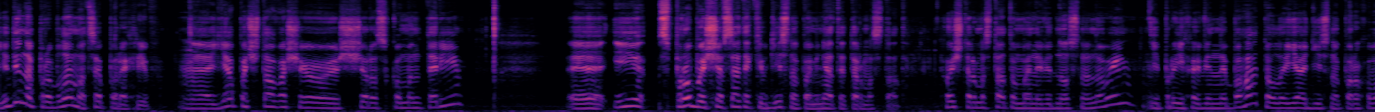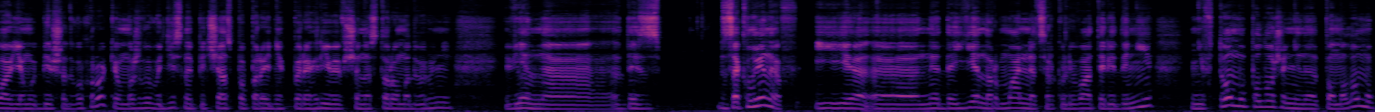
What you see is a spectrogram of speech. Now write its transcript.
Єдина проблема це перегрів. Е, Я почитав ваші ще раз коментарі. Е, І спробую ще все-таки дійсно поміняти термостат. Хоч термостат у мене відносно новий, і проїхав він небагато, але я дійсно порахував йому більше двох років. Можливо, дійсно під час попередніх перегрівів ще на старому двигуні він е, десь заклинив і е, не дає нормально циркулювати рідині ні в тому положенні, ні по малому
